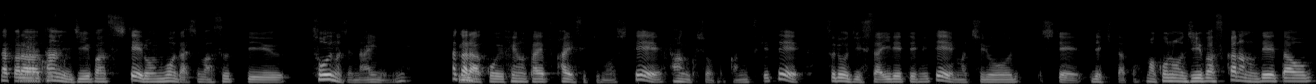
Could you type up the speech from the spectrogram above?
だから単にバスして論文を出しますっていうそういうのじゃないねんね。だからこういうフェノタイプ解析もしてファンクションとか見つけてそれを実際入れてみて、まあ、治療してできたと、まあ、この G バスからのデータを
